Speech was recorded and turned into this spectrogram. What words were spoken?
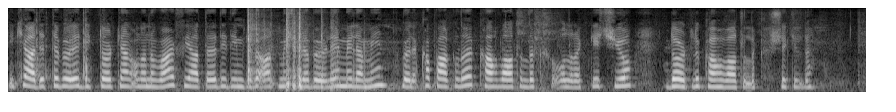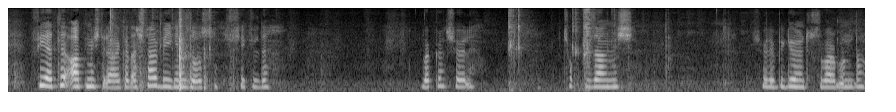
iki adet de böyle dikdörtgen olanı var. Fiyatları dediğim gibi 60 lira böyle melamin, böyle kapaklı kahvaltılık olarak geçiyor. Dörtlü kahvaltılık şu şekilde. Fiyatı 60 lira arkadaşlar. Bilginiz olsun. Şu şekilde. Bakın şöyle. Çok güzelmiş. Şöyle bir görüntüsü var bunda.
